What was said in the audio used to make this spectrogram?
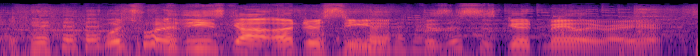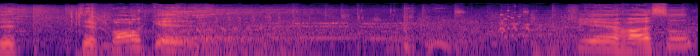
Which one of these got underseeded? Because this is good melee right here. Did did Valk get? Hustled?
